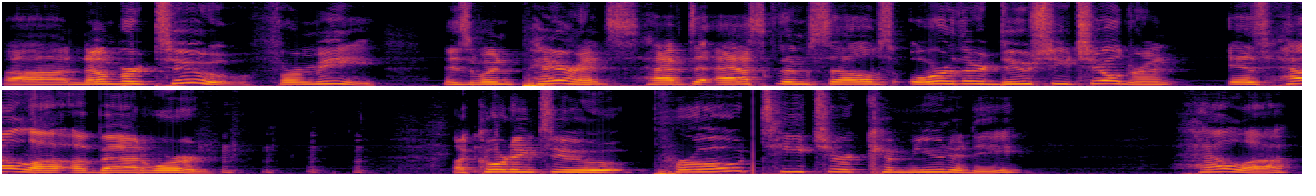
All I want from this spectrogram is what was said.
Uh, number two for me is when parents have to ask themselves or their douchey children, "Is hella a bad word?" According to pro teacher community, hella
